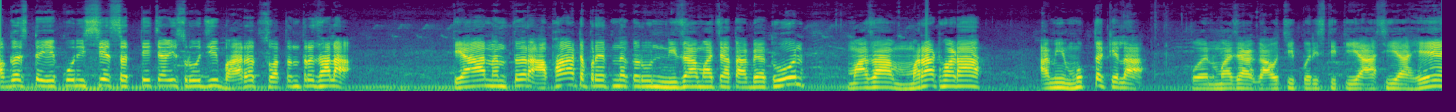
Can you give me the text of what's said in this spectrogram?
ऑगस्ट एकोणीसशे सत्तेचाळीस रोजी भारत स्वतंत्र झाला. त्यानंतर अफाट प्रयत्न करून निजामाच्या ताब्यातून माझा मराठवाडा आम्ही मुक्त केला. पण माझ्या गावची परिस्थिती अशी आहे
